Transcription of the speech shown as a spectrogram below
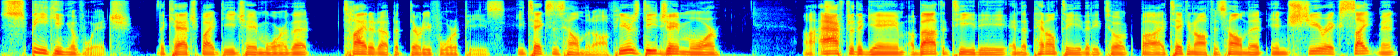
Speaking of which, the catch by DJ Moore that tied it up at 34 apiece. He takes his helmet off. Here's DJ Moore uh, after the game about the TD and the penalty that he took by taking off his helmet in sheer excitement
